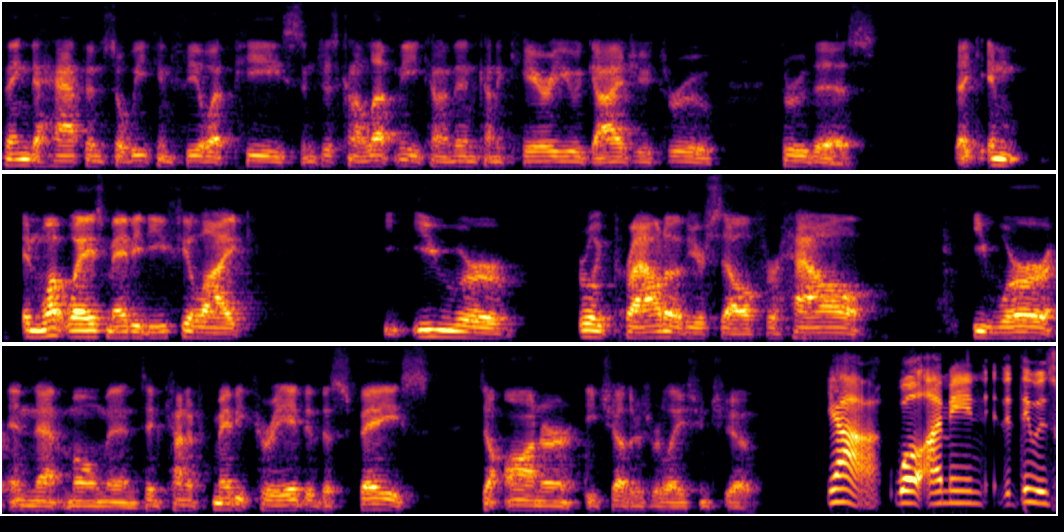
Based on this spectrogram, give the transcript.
thing to happen so we can feel at peace and just kind of let me kind of then kind of carry you and guide you through through this like in in what ways maybe do you feel like you were really proud of yourself for how you were in that moment and kind of maybe created the space to honor each other's relationship yeah. Well, I mean, it, was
